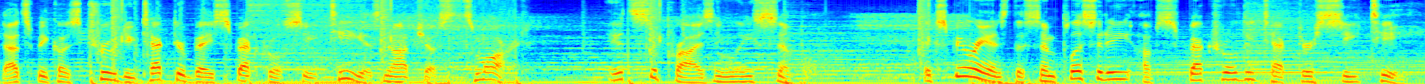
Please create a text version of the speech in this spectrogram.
That's because true detector-based spectral CT is not just smart, it's surprisingly simple. Experience the simplicity of spectral detector CT.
